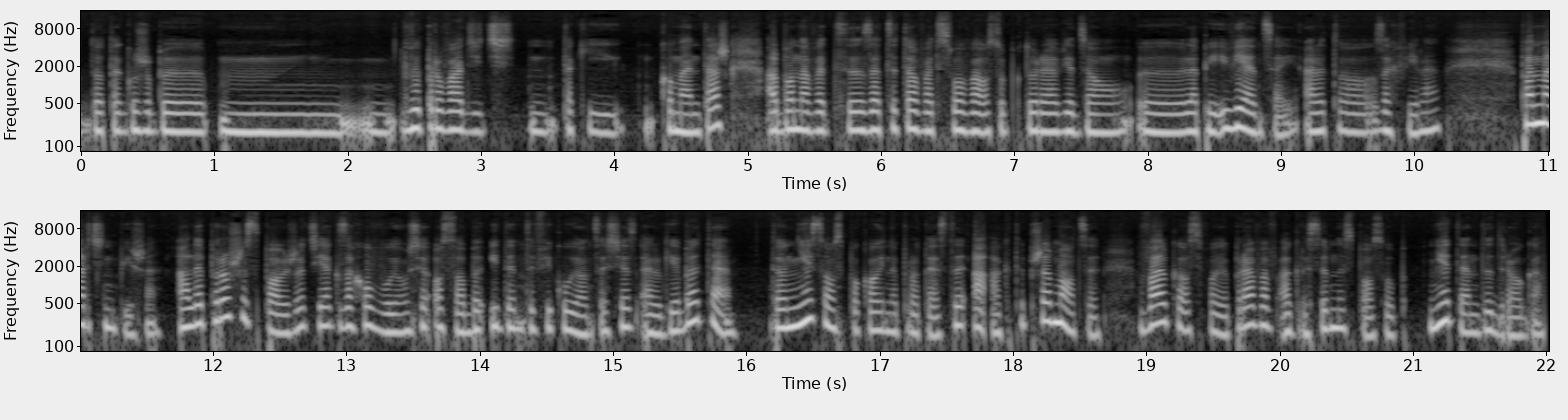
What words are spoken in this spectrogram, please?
y, do tego, żeby mm, wyprowadzić mm, taki komentarz, albo nawet zacytować słowa osób, które wiedzą y, lepiej i więcej, ale to za chwilę. Pan Marcin pisze, ale proszę spojrzeć, jak zachowują się osoby identyfikujące się z LGBT. To nie są spokojne protesty, a akty przemocy. Walka o swoje prawa w agresywny sposób. Nie tędy droga.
